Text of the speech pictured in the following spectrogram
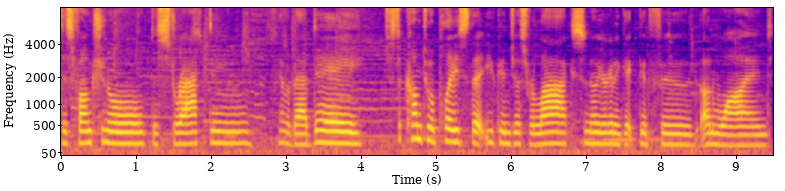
dysfunctional, distracting, you have a bad day, just to come to a place that you can just relax, know you're going to get good food, unwind.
